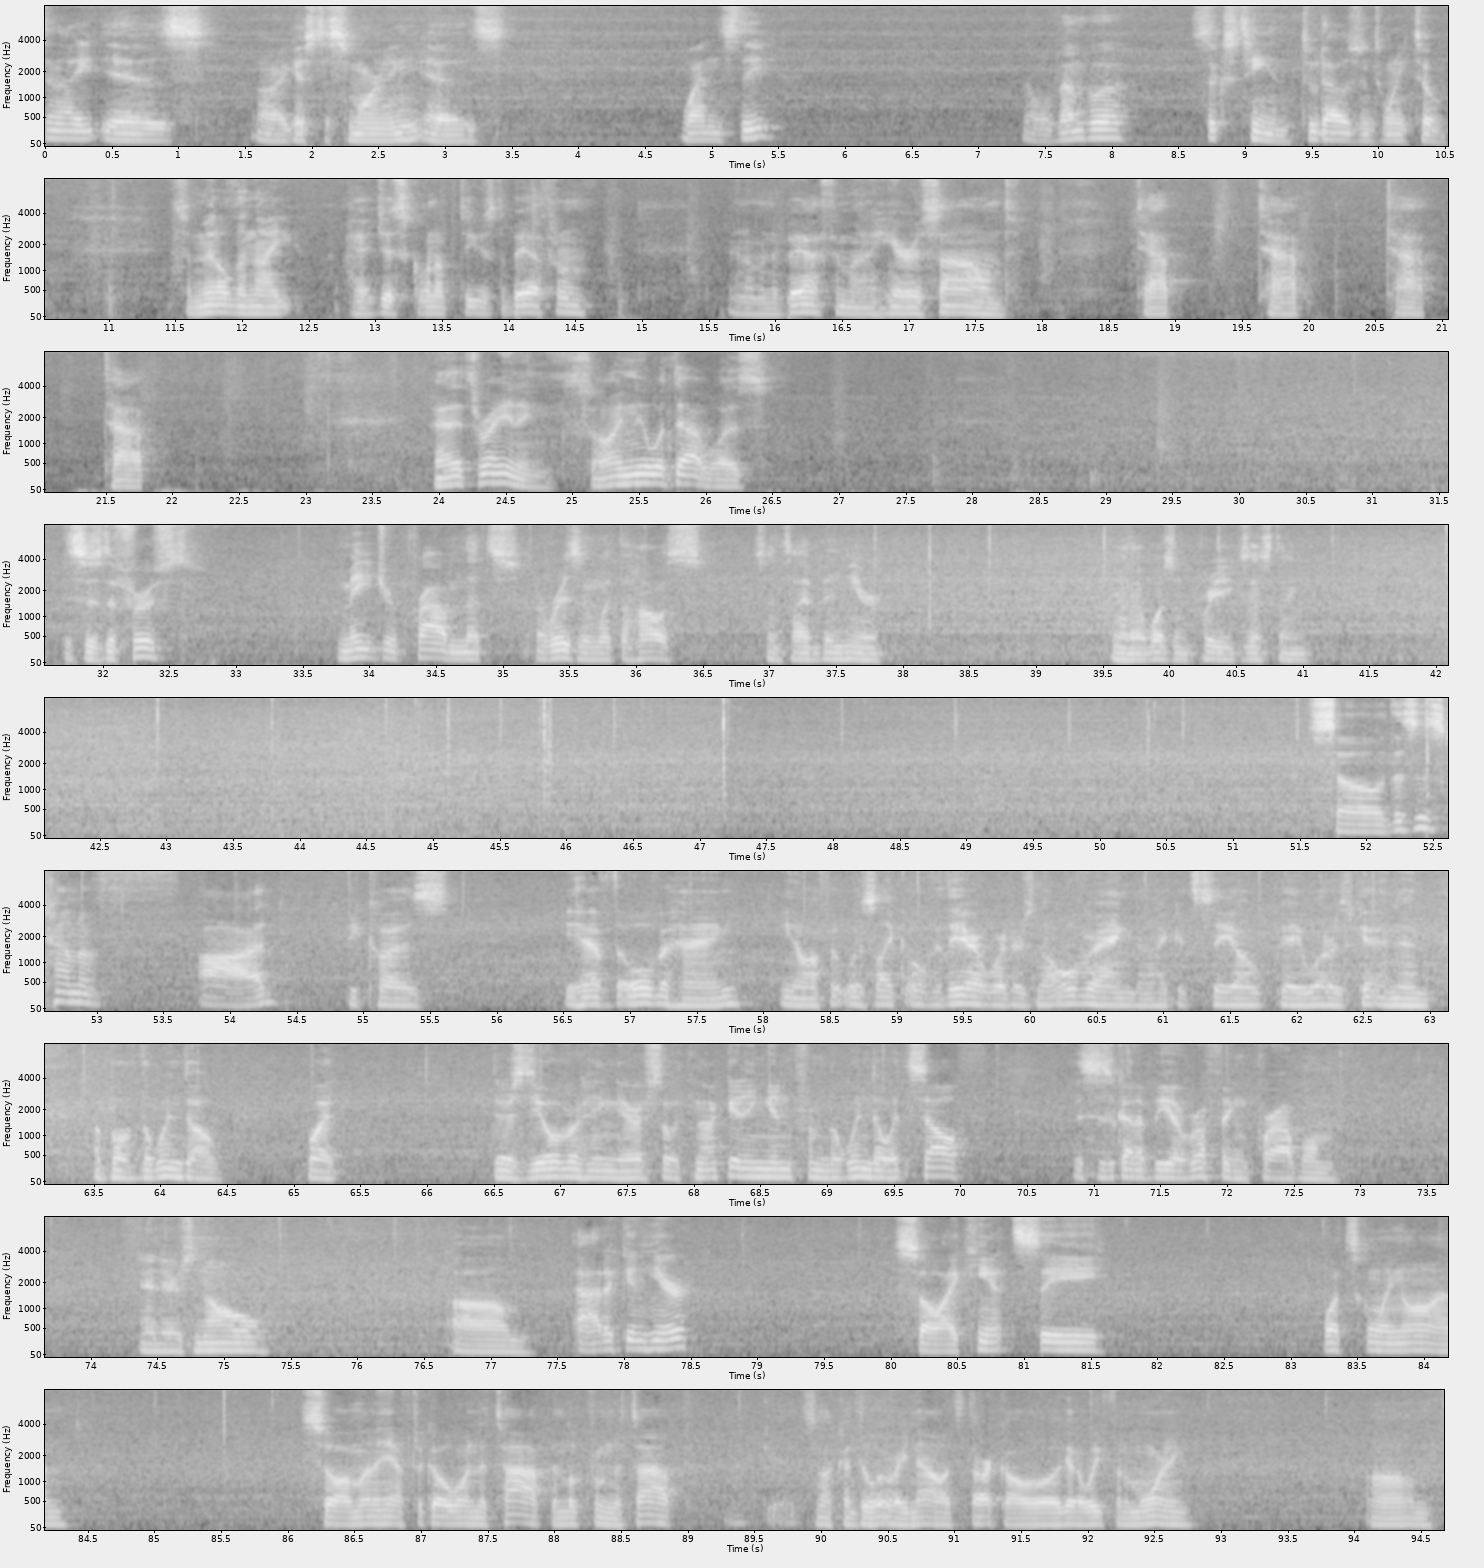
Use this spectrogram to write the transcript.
tonight is, or I guess this morning is Wednesday, November 16, 2022. It's the middle of the night. I had just gone up to use the bathroom, and I'm in the bathroom and I hear a sound tap, tap, tap, tap. And it's raining, so I knew what that was. This is the first major problem that's arisen with the house since I've been here. You know, that wasn't pre-existing. So this is kind of odd because you have the overhang you know if it was like over there where there's no overhang then I could see okay water's getting in above the window. But there's the overhang there so it's not getting in from the window itself. This has got to be a roofing problem. And there's no um, attic in here. So I can't see what's going on so I'm gonna have to go on the top and look from the top. It's not gonna do it right now it's dark all I gotta wait for the morning. Um,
